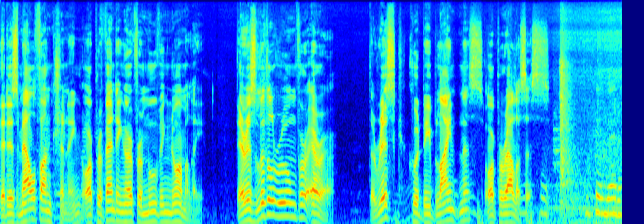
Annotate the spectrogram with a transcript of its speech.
that is malfunctioning or preventing her from moving normally. There is little room for error. The risk could be blindness or paralysis. I feel better.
